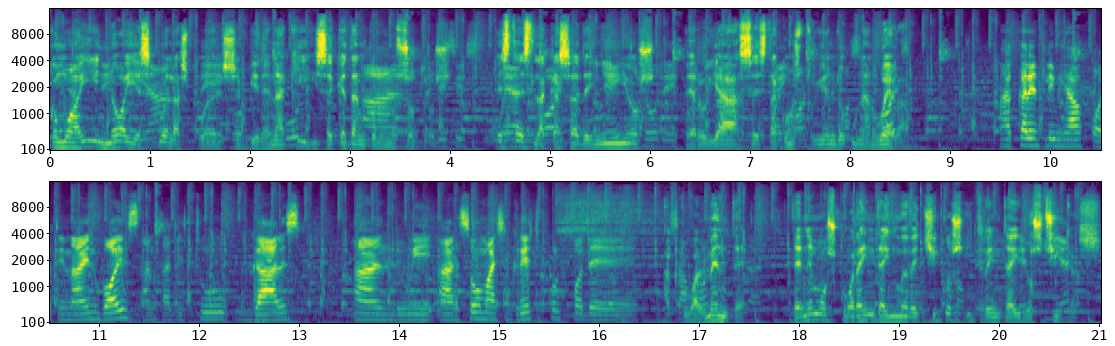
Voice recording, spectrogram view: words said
Como ahí no hay escuelas, pues vienen aquí y se quedan con nosotros. Esta es la casa de niños, pero ya se está construyendo una nueva. Uh, currently, we have 49 boys and 32 girls, Actualmente tenemos 49 chicos y 32 chicas.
